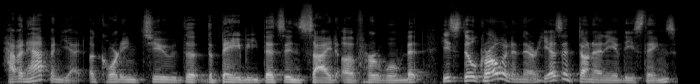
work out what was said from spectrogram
haven't happened yet, according to the, the baby that's inside of her womb, that he's still growing in there. He hasn't done any of these things.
